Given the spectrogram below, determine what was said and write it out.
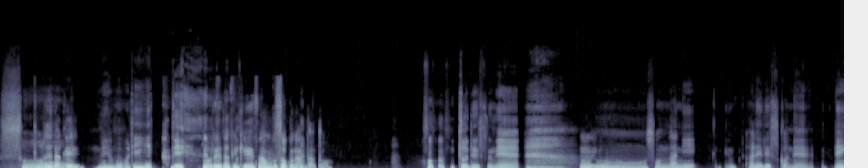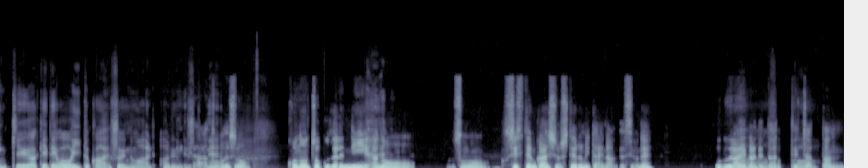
そう。どれだけ、メモリーってどれだけ計算不足なんだと。本当ですね。うん。うん、そんなに、あれですかね。連休明けで多いとか、そういうのはあるんですいや、かね。どうでしょう。この直前に、あの、その、システム開始をしてるみたいなんですよね。不具合が出た出ちゃったん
